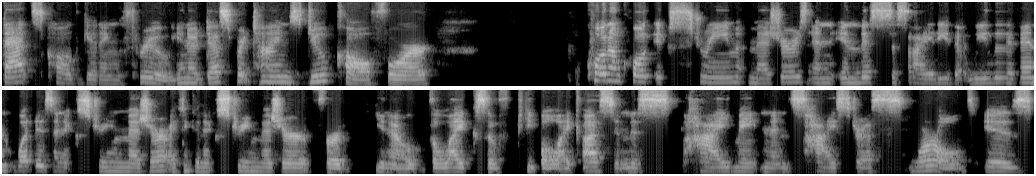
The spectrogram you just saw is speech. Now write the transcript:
That's called getting through. You know, desperate times do call for quote unquote extreme measures. And in this society that we live in, what is an extreme measure? I think an extreme measure for you know the likes of people like us in this high maintenance high stress world is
